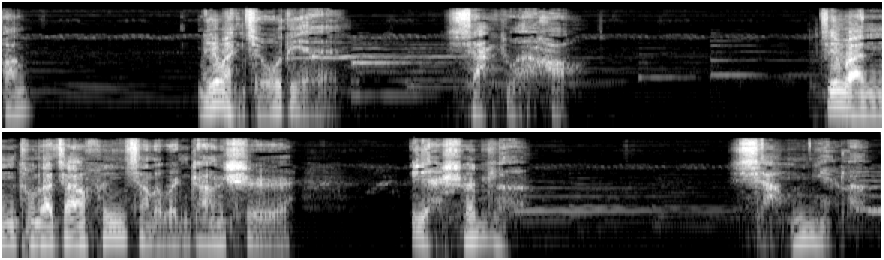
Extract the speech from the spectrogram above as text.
方，每晚九点向你问好。今晚同大家分享的文章是：夜深了，想你了。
